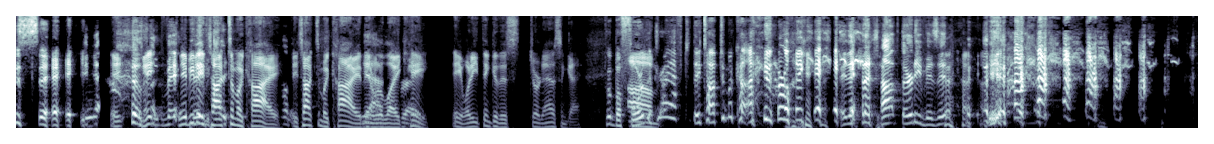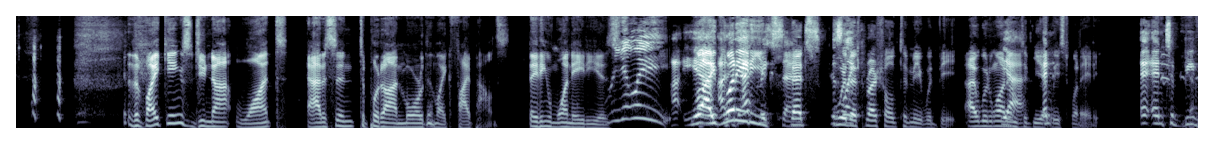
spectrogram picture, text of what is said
to say? It- Like, may- may- maybe, maybe they talked to Mackay. They talked to Mackay. and they Yeah, were like, right. "Hey, hey, what do you think of this Jordan Addison guy?" But before the Um, draft, they talked to Mackay. They're like, hey. they had a top 30 visit. the Vikings do not want Addison to put on more than like five pounds. They think 180 is really? Uh, well, I, 180 makes is sense, that's 'cause, where like, the threshold to me would be. I would want Yeah, him to be at and- least 180. And, and to be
